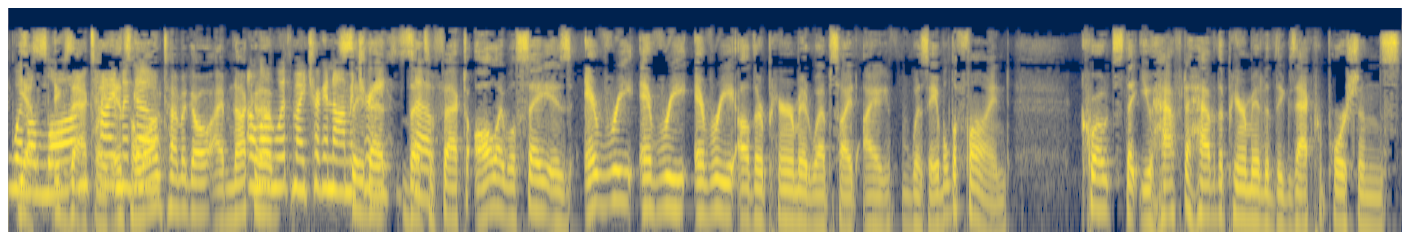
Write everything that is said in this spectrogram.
was yes, a long exactly. time it's ago. a long time ago. I'm not going along with my trigonometry, that, that's a fact. All I will say is every every every other pyramid website I was able to find quotes that you have to have the pyramid of the exact proportions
